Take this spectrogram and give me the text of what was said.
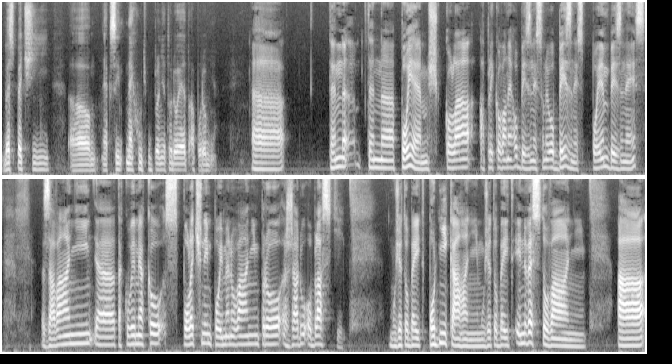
bezpečí, uh, jak si nechuť úplně to dojet a podobně. Uh, ten, ten pojem škola aplikovaného biznisu nebo business, pojem business, zavání eh, takovým jako společným pojmenováním pro řadu oblastí. Může to být podnikání, může to být investování. A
